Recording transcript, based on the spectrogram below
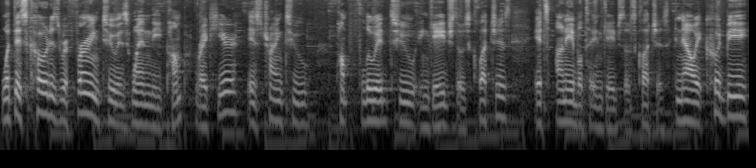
What this code is referring to is when the pump right here is trying to pump fluid to engage those clutches, it's unable to engage those clutches. And now it could be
